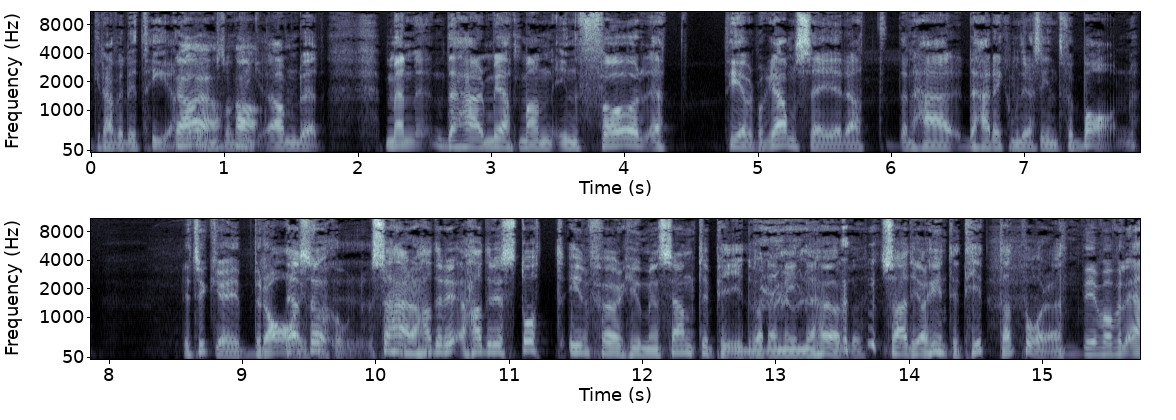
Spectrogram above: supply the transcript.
graviditet. Ja, ja, ja. tycker- ja, men, du vet. men det här med att man inför ett tv-program säger att den här, det här rekommenderas inte för barn. Det tycker jag är bra Alltså, information. så här, hade det, hade det stått inför Human Centipede vad den innehöll så hade jag inte tittat på det. Det var väl enda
